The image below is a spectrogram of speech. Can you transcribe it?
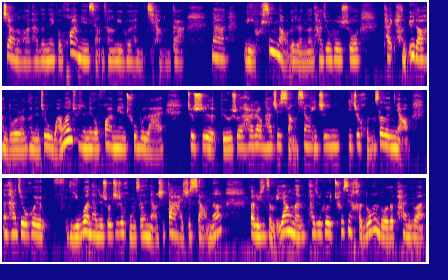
这样的话，他的那个画面想象力会很强大。那理性脑的人呢，他就会说，他很遇到很多人，可能就完完全全那个画面出不来。就是比如说，他让他去想象一只一只红色的鸟，那他就会疑问，他就说，这只红色的鸟是大还是小呢？到底是怎么样呢？他就会出现很多很多的判断，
